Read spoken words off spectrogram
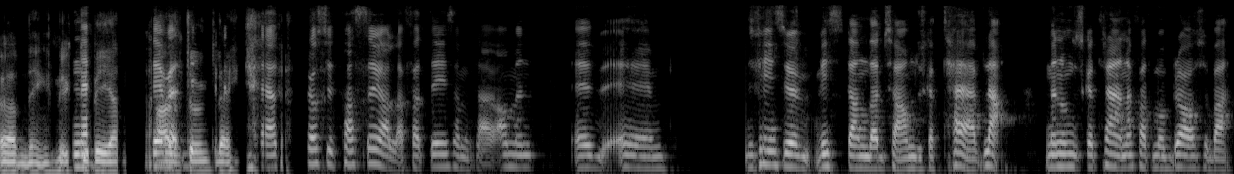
övning. Mycket Nej, ben, halvtungt länge. Crossfit passar ju alla för att det är som så här, ja men eh, eh, det finns ju en viss standard så här, om du ska tävla. Men om du ska träna för att må bra så bara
